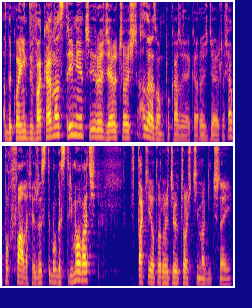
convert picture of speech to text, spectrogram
a dokładnie 2K na streamie, czyli rozdzielczość, a zaraz Wam pokażę jaka rozdzielczość, a pochwalę się, że z tym mogę streamować w takiej oto rozdzielczości magicznej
